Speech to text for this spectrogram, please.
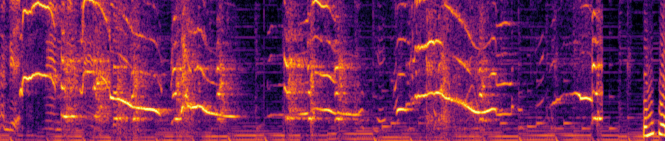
อันเดียแม่แม่ถึงตัว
